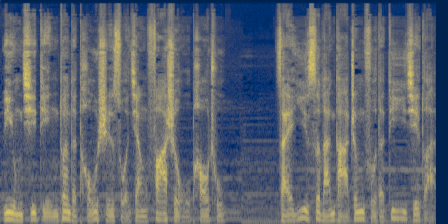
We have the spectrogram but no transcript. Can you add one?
利用其顶端的投石所将发射物抛出。在伊斯兰大征服的第一阶段，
